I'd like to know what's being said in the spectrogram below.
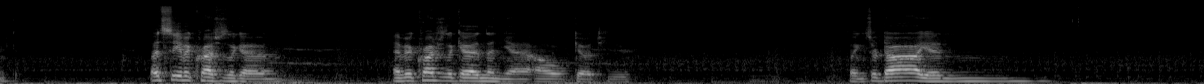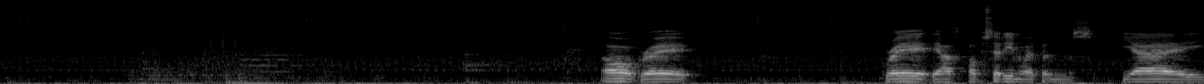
Okay. Let's see if it crashes again. If it crashes again, then yeah, I'll give it to you. Things are dying. Oh, great. Great, they have obsidian weapons. Yay.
